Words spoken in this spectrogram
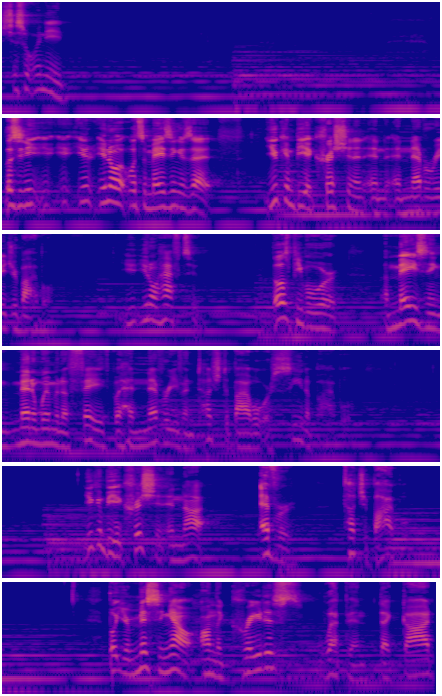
It's just what we need. Listen, you, you, you know what's amazing is that you can be a Christian and, and, and never read your Bible. You, you don't have to. Those people were amazing men and women of faith, but had never even touched a Bible or seen a Bible. You can be a Christian and not ever touch a Bible, but you're missing out on the greatest weapon that God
